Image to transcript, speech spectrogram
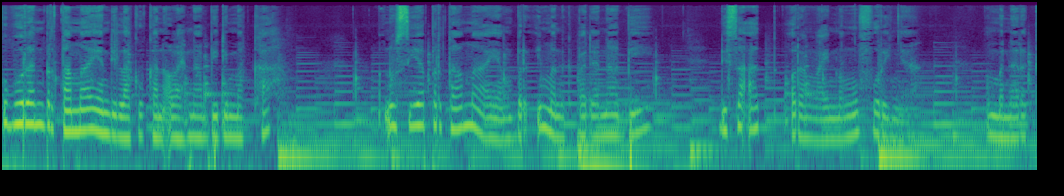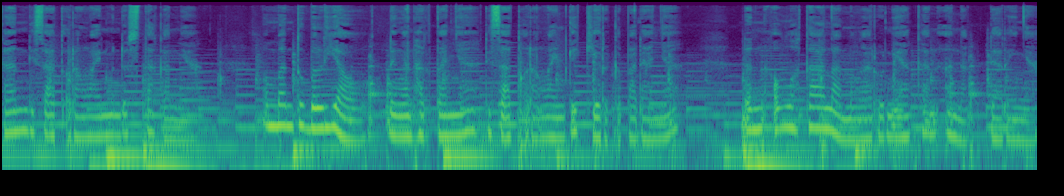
Kuburan pertama yang dilakukan oleh Nabi di Mekah, manusia pertama yang beriman kepada Nabi di saat orang lain mengufurinya, membenarkan di saat orang lain mendustakannya, membantu beliau dengan hartanya di saat orang lain kikir kepadanya, dan Allah Ta'ala mengaruniakan anak darinya.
